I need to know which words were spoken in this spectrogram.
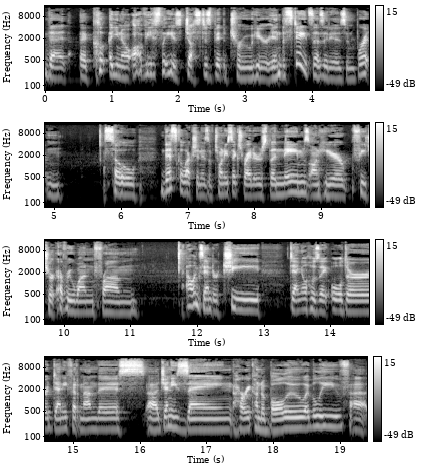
that uh, you know obviously is just as bit true here in the states as it is in Britain. So this collection is of 26 writers. The names on here feature everyone from Alexander Chee, Daniel Jose Older, Dani Fernandez, uh, Jenny Zhang, Hari Kondabolu, I believe. Uh,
